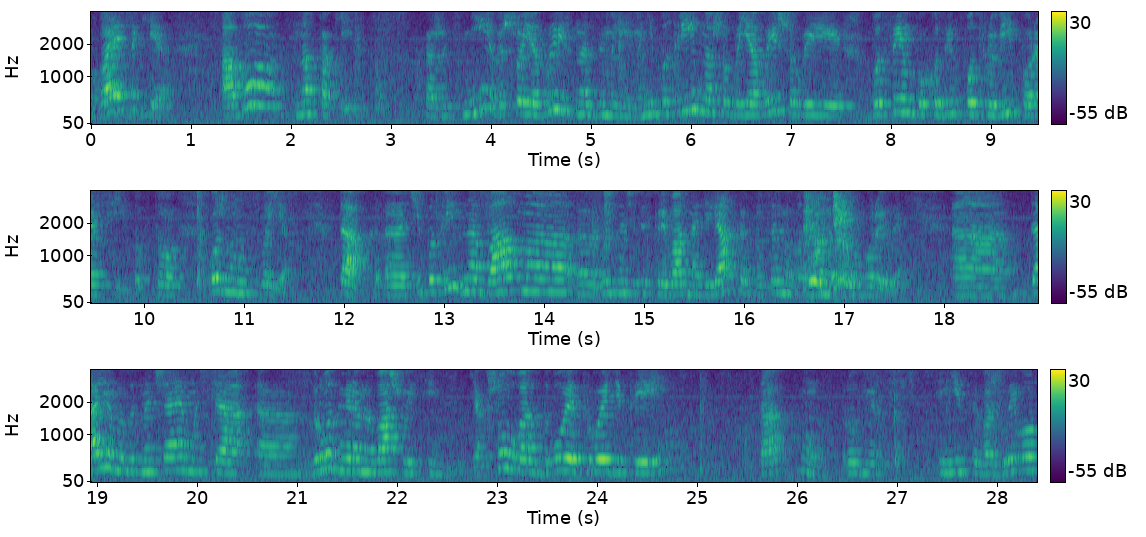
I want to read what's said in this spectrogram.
буває таке. Або навпаки. Кажуть, ні, ви що, я виріс на землі, мені потрібно, щоб я вийшов і босим походив по траві, по росі. Тобто кожному своє. Так, е, чи потрібна вам е, визначитись приватна ділянка? Про це ми з вами поговорили. Е, Далі ми визначаємося з розмірами вашої сім'ї. Якщо у вас двоє-троє дітей, так, ну, розмір сім'ї це важливо.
